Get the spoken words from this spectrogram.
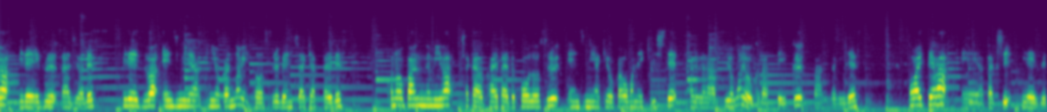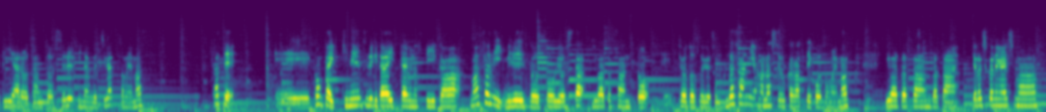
はミレイズラジオです。ミレイズはエンジニア企業間のみ投資するベンチャーキャピタルです。この番組は社会を変えたいと行動するエンジニア企業家をお招きして彼らの熱い思いを伺っていく番組です。お相手は、えー私、ミレイズで PR を担当している南口が務めます。さて、えー今回記念すべき第1回目のスピーカーは、まさにミレイズを創業した岩田さんと、えー共同創業者の福田さんにお話を伺っていこうと思います。岩田さん、福田さん、よろしくお願いします。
